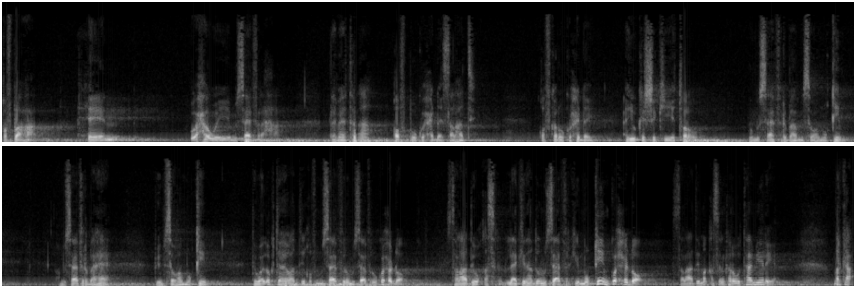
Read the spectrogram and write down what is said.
qof baa waxaa weeye musaafir ahaa. Dabeetana qof buu ku xidhay salaaddii qofkanuu ku xidhay ayuu ka shakiyey tolow. Ma musaafir baa mise waa muqiim? Musaafir baa hee? Mise waa muqiim? De waad ogtahay haddii qof musaafir musaafir ku xidho salaaddii u qasrin. Laakiin hadduu musaafirkii muqiim ku xidho salaaddii ma qasrin karo wuu marka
